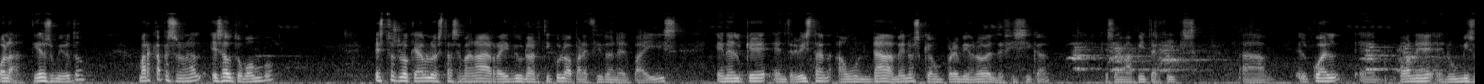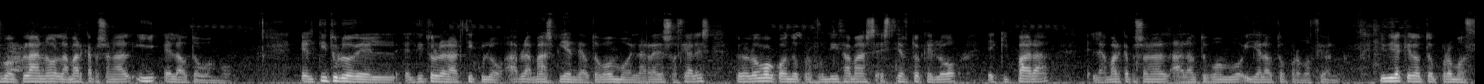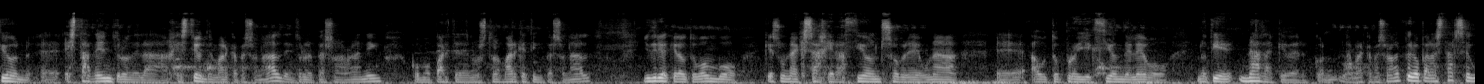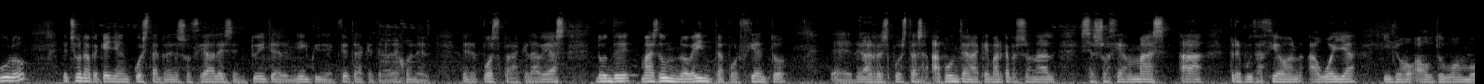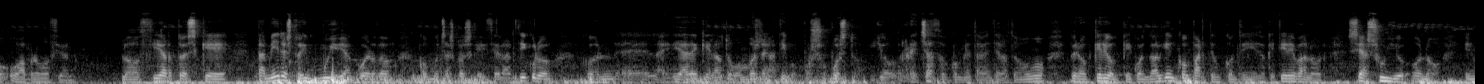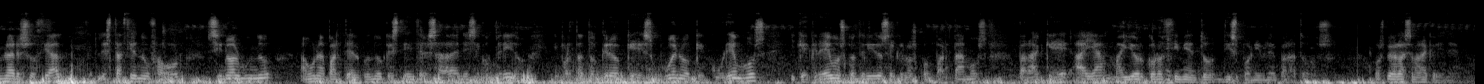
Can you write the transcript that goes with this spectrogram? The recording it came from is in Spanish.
Hola, ¿tienes un minuto? ¿Marca personal es autobombo? Esto es lo que hablo esta semana a raíz de un artículo aparecido en El País en el que entrevistan a un nada menos que a un premio Nobel de Física que se llama Peter Higgs, uh, el cual eh, pone en un mismo plano la marca personal y el autobombo. El título, del, el título del artículo habla más bien de autobombo en las redes sociales, pero luego cuando profundiza más es cierto que lo equipara la marca personal al autobombo y a la autopromoción. Yo diría que la autopromoción eh, está dentro de la gestión de marca personal, dentro del personal branding, como parte de nuestro marketing personal. Yo diría que el autobombo, que es una exageración sobre una eh, autoproyección del ego, no tiene nada que ver con la marca personal, pero para estar seguro he hecho una pequeña encuesta en redes sociales, en Twitter, en LinkedIn, etcétera, que te la dejo en el, en el post para que la veas, donde más de un 90% eh, de las respuestas apuntan a que marca personal se asocia más a reputación, a huella y no a autobombo o a promoción. Lo cierto es que también estoy muy de acuerdo con muchas cosas que dice el artículo, con eh, la idea de que el autobombo es negativo, por supuesto. Yo rechazo completamente el autobombo, pero creo que cuando alguien comparte un contenido que tiene valor, sea suyo o no, en una red social, le está haciendo un favor, si no al mundo, a una parte del mundo que esté interesada en ese contenido. Y por tanto creo que es bueno que curemos y que creemos contenidos y que los compartamos para que haya mayor conocimiento disponible para todos. Os veo la semana que viene.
